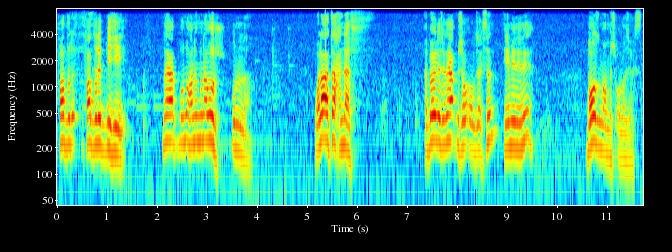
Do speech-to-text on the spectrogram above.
Fadr, fadrib bihi. Ne yap? Bunu hanımına vur bununla. Ve la tahnef. Böylece ne yapmış olacaksın? Yeminini bozmamış olacaksın.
